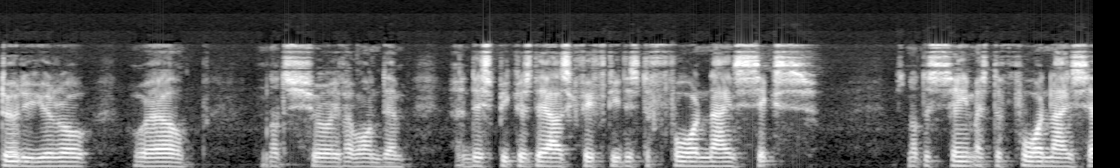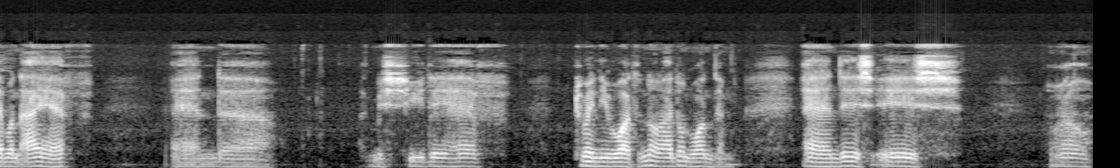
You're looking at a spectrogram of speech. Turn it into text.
30 euro. Well, not sure if I want them. And these speakers, they ask 50. This is the 496. Not the same as the 497 I have. And uh, let me see, they have 20 watt. No, I don't want them. And this is, well,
